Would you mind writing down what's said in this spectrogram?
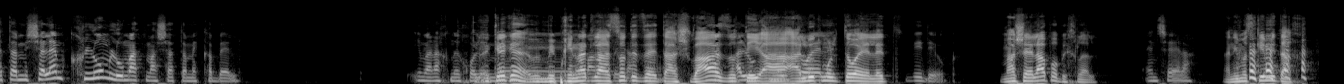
אתה משלם כלום לעומת מה שאתה מקבל. אם אנחנו יכולים... כן, כן, אה, מבחינת לעשות את זה. את ההשוואה הזאת, העלות. מול תועלת, בדיוק, מה השאלה פה בכלל? אין שאלה. אני מסכים איתך.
